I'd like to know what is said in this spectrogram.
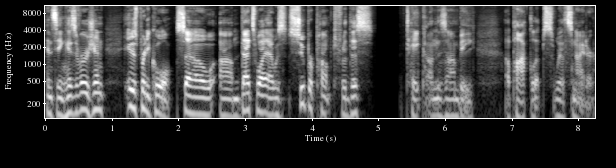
and seeing his version. It was pretty cool. So um, that's why i was super pumped for this take on the zombie apocalypse with snyder.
